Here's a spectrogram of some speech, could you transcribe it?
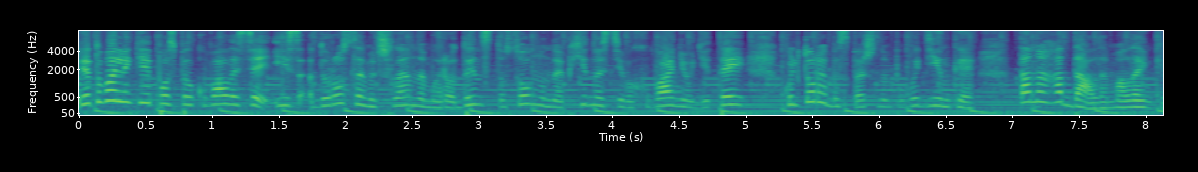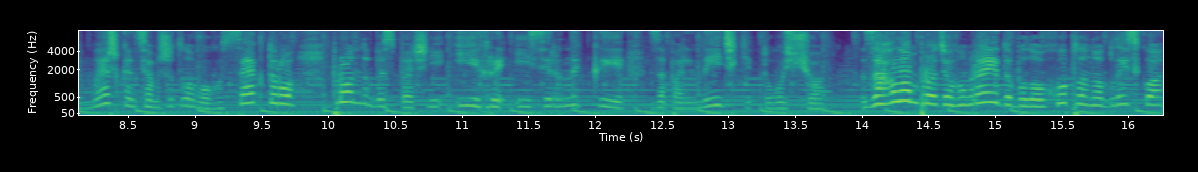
Рятувальники поспілкувалися із дорослими членами родин стосовно необхідності виховання у дітей культури безпечної поведінки та нагадали маленьким мешканцям житлового сектору про небезпечні ігри і сірники, запальнички тощо. Загалом протягом рейду було охоплено близько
